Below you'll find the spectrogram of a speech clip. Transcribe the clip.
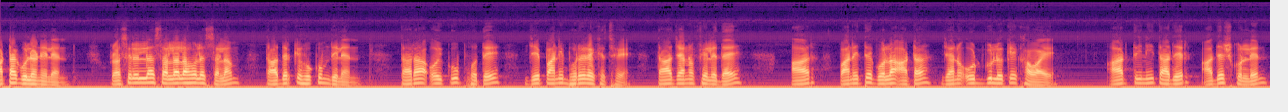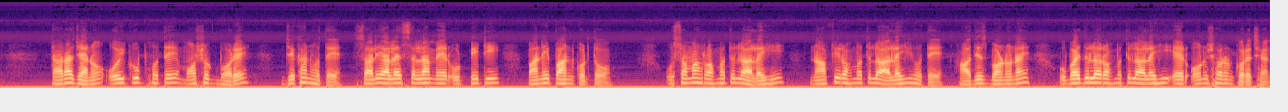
আটা গুলে নিলেন। রসুলুল্লাহ সাল্লাহ সাল্লাম তাদেরকে হুকুম দিলেন, তারা ওই কূপ হতে যে পানি ভরে রেখেছে, তা যেন ফেলে দেয়, আর পানিতে গোলা আটা যেন উটগুলোকে খাওয়ায়। আর তিনি তাদের আদেশ করলেন, তারা যেন ওই কূপ হতে মশক ভরে যেখান হতে সালি আলাইসাল্লাম এর উটনিটি পানি পান করত। উসামাহ রহমতুল্লা আলহি নাফি রহমতুল্লা আলহী হতে হাদিস বর্ণনায় উবায়দুল্লাহ রহমতুল্লা আলহি এর অনুসরণ করেছেন।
